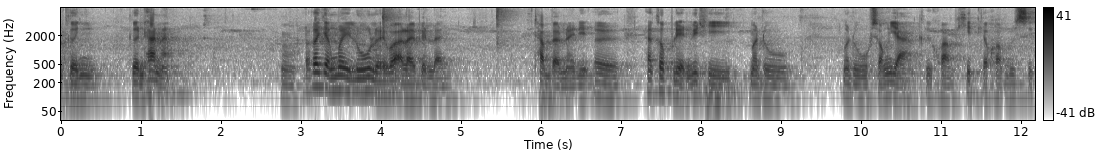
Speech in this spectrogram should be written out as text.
ำเกินเกินท่านอะแล้วก็ยังไม่รู้เลยว่าอะไรเป็นอะไรทำแบบไหนดีเออท่านก็เปลี่ยนวิธีมาดูมาดูสองอย่างคือความคิดกับความรู้สึก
